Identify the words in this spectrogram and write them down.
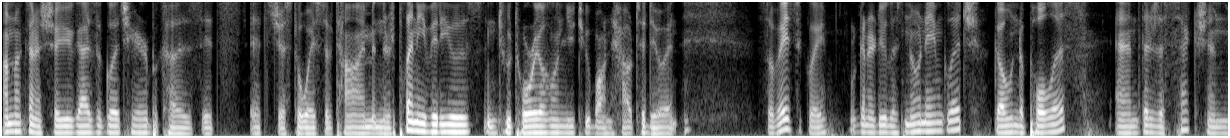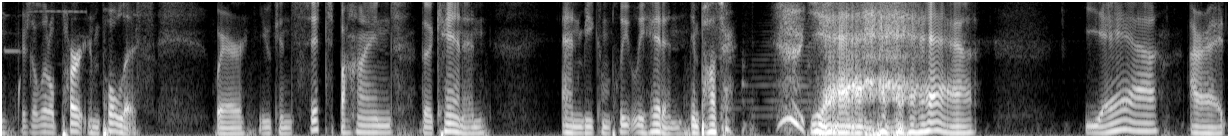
I'm not going to show you guys the glitch here because it's it's just a waste of time and there's plenty of videos and tutorials on YouTube on how to do it. So basically, we're going to do this no name glitch, go into Polus, and there's a section, there's a little part in Polus where you can sit behind the cannon and be completely hidden. Imposter. Yeah. Yeah. All right.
